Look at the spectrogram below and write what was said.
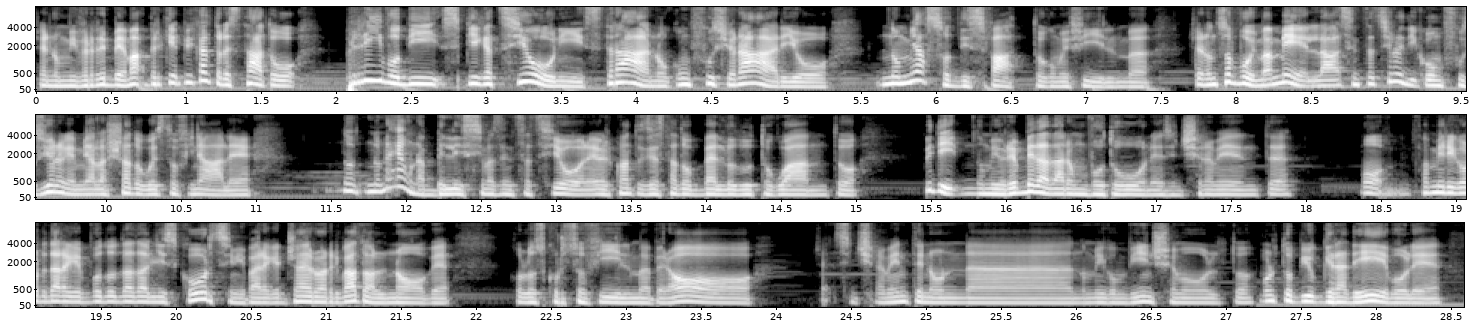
Cioè, non mi verrebbe mai. Perché più che altro è stato privo di spiegazioni, strano, confusionario. Non mi ha soddisfatto come film. Cioè, non so voi, ma a me la sensazione di confusione che mi ha lasciato questo finale no, non è una bellissima sensazione, per quanto sia stato bello tutto quanto. Quindi non mi verrebbe da dare un votone, sinceramente. Mo, fammi ricordare che voto ho dato agli scorsi, mi pare che già ero arrivato al 9 con lo scorso film, però... Cioè, sinceramente non, non mi convince molto. Molto più gradevole.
